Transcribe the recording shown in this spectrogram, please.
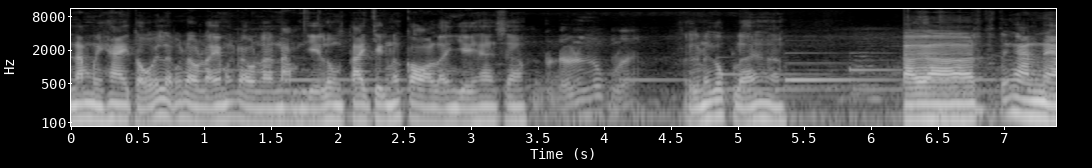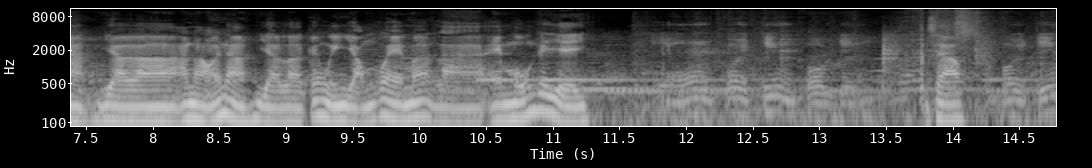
năm 12 tuổi là bắt đầu là em bắt đầu là nằm vậy luôn tay chân nó co lại vậy hay sao? Tự nó rút lại. Tự nó rút lại hả? À, à, tiếng Anh nè giờ à, anh hỏi nè giờ là cái nguyện vọng của em á là em muốn cái gì? Em có ý kiến cô chứ. Sao? Có kiến.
